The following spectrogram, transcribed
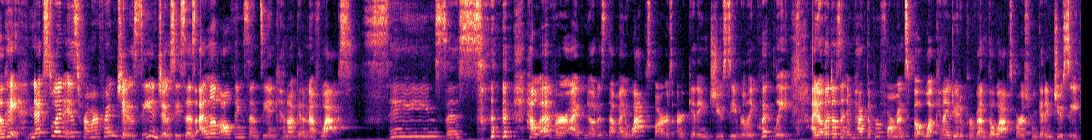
Okay, next one is from our friend Josie, and Josie says, I love all things Scentsy and cannot get enough wax. Same, sis. However, I've noticed that my wax bars are getting juicy really quickly. I know that doesn't impact the performance, but what can I do to prevent the wax bars from getting juicy?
